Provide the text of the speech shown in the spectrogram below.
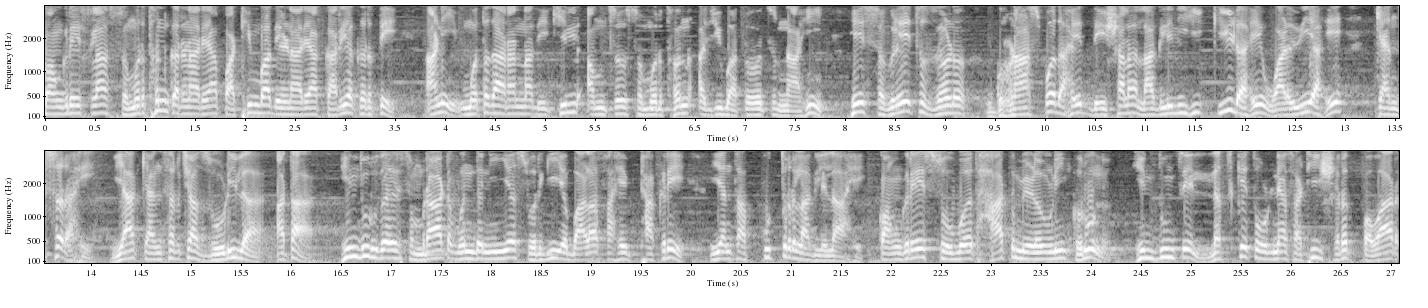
काँग्रेसला समर्थन करणाऱ्या पाठिंबा देणाऱ्या कार्यकर्ते आणि मतदारांना देखील आमचं समर्थन अजिबातच नाही. हे सगळेच जण घृणास्पद आहेत. देशाला लागलेली ही कीड आहे वाळवी आहे कॅन्सर आहे. या कॅन्सरच्या जोडीला आता हिंदू हृदय सम्राट वंदनीय स्वर्गीय बाळासाहेब ठाकरे यांचा पुत्र लागलेला आहे. काँग्रेस सोबत हात मिळवणी करून हिंदूंचे लचके तोडण्यासाठी शरद पवार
